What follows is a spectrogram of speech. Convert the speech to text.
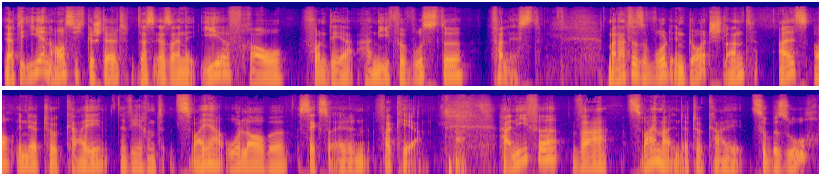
Er hatte ihr in Aussicht gestellt, dass er seine Ehefrau, von der Hanife wusste, verlässt. Man hatte sowohl in Deutschland als auch in der Türkei während zweier Urlaube sexuellen Verkehr. Hanife war zweimal in der Türkei zu Besuch.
